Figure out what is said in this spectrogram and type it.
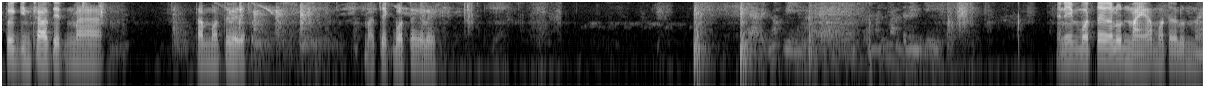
เพิ่งกินข้าวเสร็จมาทำมอเตอร์มาเต็กมอเตอร์เลยอันนี้มอเตอร์รุ่นใหม่ครับ มอเตอร์รุ่นใหม่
